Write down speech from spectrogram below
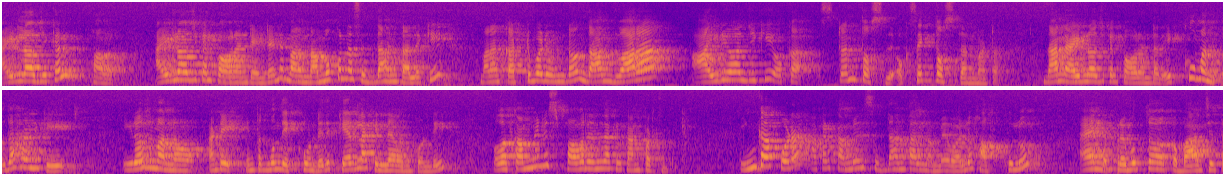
ఐడియలాజికల్ పవర్ ఐడియలాజికల్ పవర్ అంటే ఏంటంటే మనం నమ్ముకున్న సిద్ధాంతాలకి మనం కట్టుబడి ఉంటాం. దాని ద్వారా ఆ ఐడియాలజీకి ఒక స్ట్రెంగ్త్ వస్తుంది ఒక శక్తి వస్తుంది అనమాట దాన్ని ఐడియాలజికల్ పవర్ అంటారు. ఎక్కువ మంది ఉదాహరణకి ఈరోజు మనం అంటే ఇంతకుముందు ఎక్కువ ఉండేది కేరళకి వెళ్ళామనుకోండి ఒక కమ్యూనిస్ట్ పవర్ అనేది అక్కడ కనపడుతుంది. ఇంకా కూడా అక్కడ కమ్యూనిస్ట్ సిద్ధాంతాలు నమ్మేవాళ్ళు హక్కులు అండ్ ప్రభుత్వం యొక్క బాధ్యత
